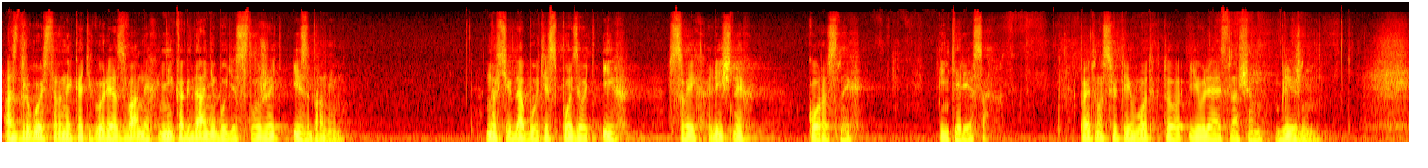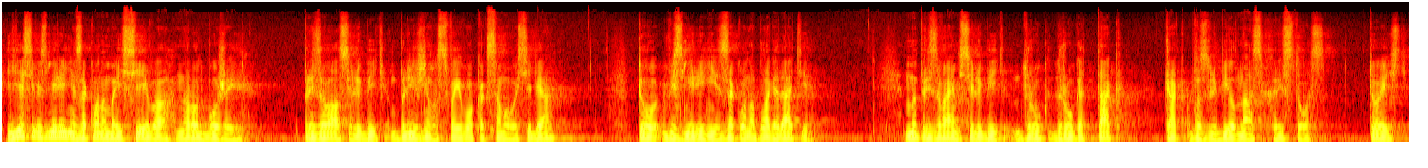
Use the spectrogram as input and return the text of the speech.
А с другой стороны, категория званых никогда не будет служить избранным, но всегда будет использовать их в своих личных корыстных интересах. Поэтому, святые, вот кто является нашим ближним – и если в измерении закона Моисеева народ Божий призывался любить ближнего своего, как самого себя, то в измерении закона благодати мы призываемся любить друг друга так, как возлюбил нас Христос, то есть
